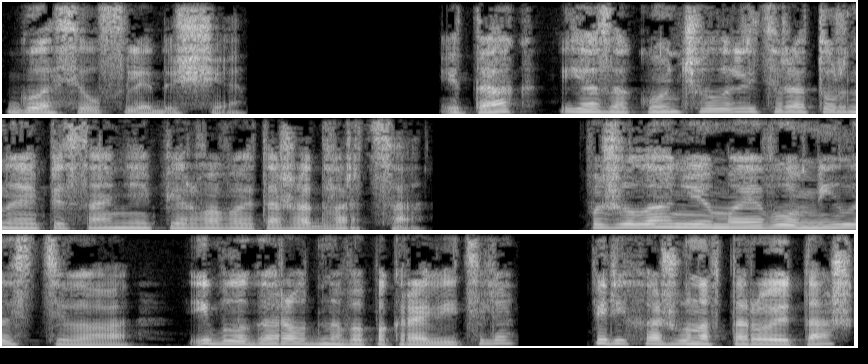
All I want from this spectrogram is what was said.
гласил следующее. Итак, я закончил литературное описание первого этажа дворца. По желанию моего милостивого и благородного покровителя перехожу на второй этаж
